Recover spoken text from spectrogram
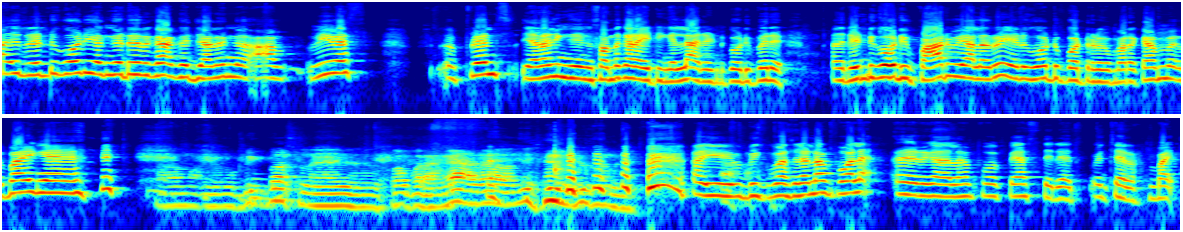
அது ரெண்டு கோடி எங்கிட்ட இருக்காங்க ஜனங்க. விவஸ் ஃப்ரெண்ட்ஸ் எல்லாம் நீங்கள் எங்கள் சொந்தக்கார ஆயிட்டீங்கல்ல ரெண்டு கோடி பேர். அது ரெண்டு கோடி பார்வையாளரும் எனக்கு ஓட்டு போட்டுருங்க மறக்காம. பாய்ங்க. ஐயோ பிக் பாஸ்லாம் போகல எனக்கு அதெல்லாம் போ பேச தெரியாது. வச்சிடறேன். பாய்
